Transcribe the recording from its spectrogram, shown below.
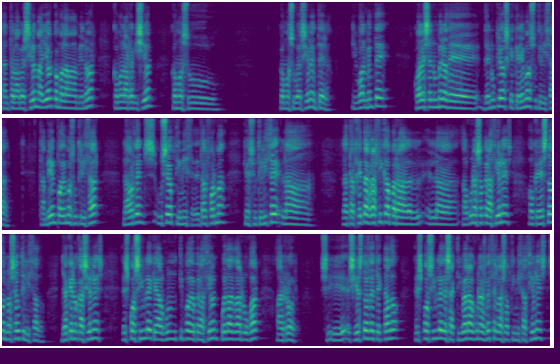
tanto la versión mayor como la menor, como la revisión, como su, como su versión entera. Igualmente, cuál es el número de, núcleos que queremos utilizar. También podemos utilizar la orden use-optimice, de tal forma que se utilice la, tarjeta gráfica para algunas operaciones o que esto no sea utilizado, ya que en ocasiones es posible que algún tipo de operación pueda dar lugar a error. Si, si, esto es detectado, es posible desactivar algunas veces las optimizaciones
